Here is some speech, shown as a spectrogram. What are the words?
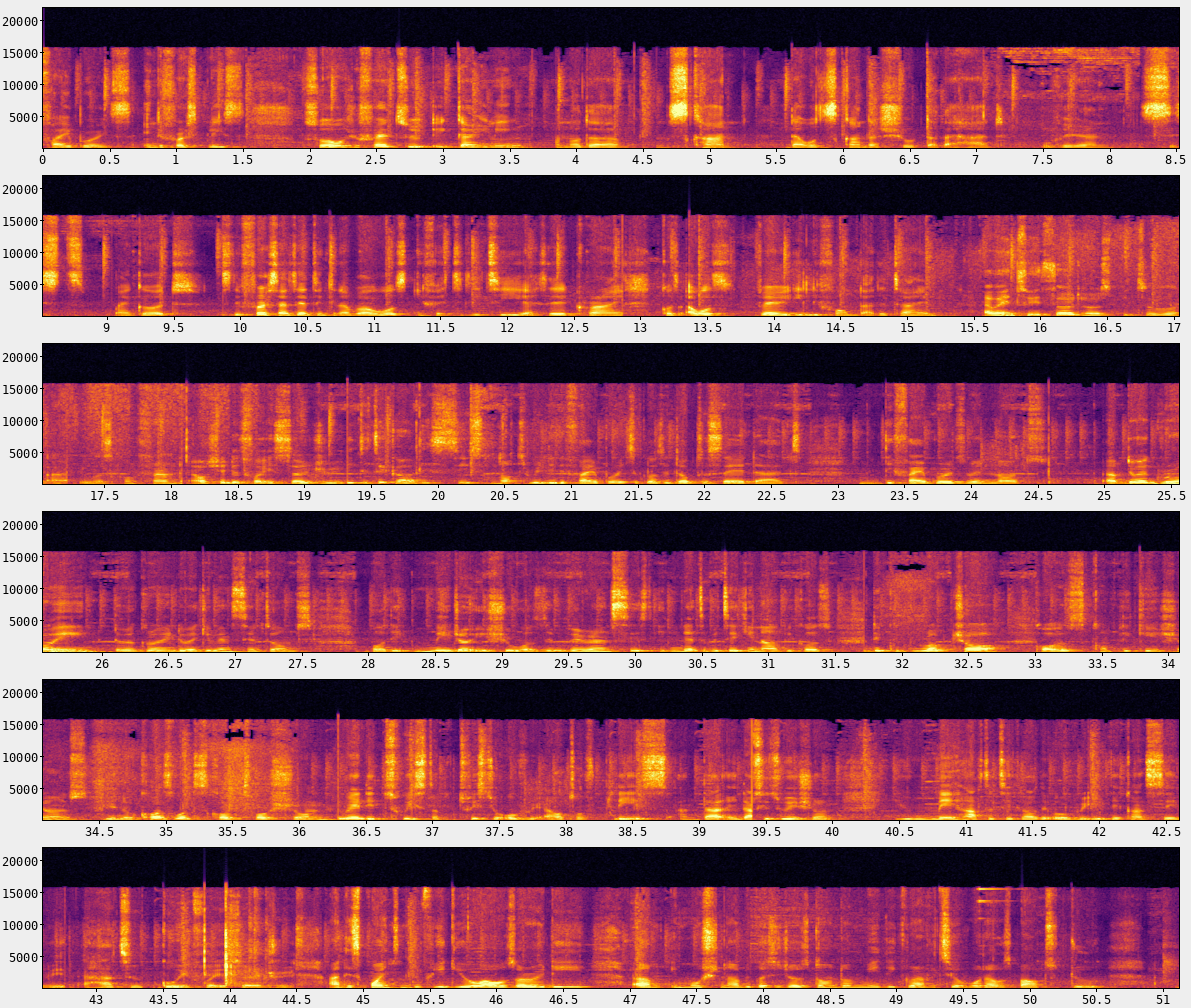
fibroids in the first place. So I was referred to a gynae, another scan. That was a scan that showed that I had ovarian cysts. My God. The first thing I started thinking about was infertility. I started crying because I was very ill formed at the time. I went to a third hospital and it was confirmed I was scheduled for a surgery. To take out the cyst, not really the fibroids, because the doctor said that the fibroids were not, uh, they were growing, they were growing, they were giving symptoms, but the major issue was the ovarian cyst. It needed to be taken out because they could rupture, cause complications, you know, cause what is called torsion, where they twist and twist your ovary out of place. And that in that situation, you may have to take out the ovary if they can't save it. I had to go in for a surgery. At this point in the video, I was already um, emotional because it just dawned on me the gravity of what I was about to do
